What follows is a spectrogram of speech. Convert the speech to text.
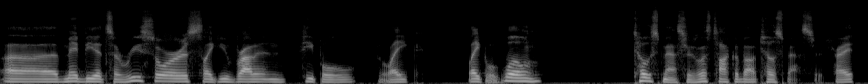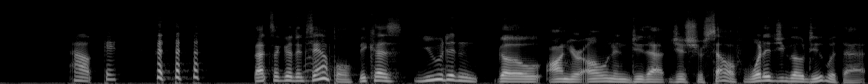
uh, maybe it's a resource. Like you brought in people like, like well, Toastmasters. Let's talk about Toastmasters, right? Oh, okay. that's a good example because you didn't go on your own and do that just yourself. What did you go do with that?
